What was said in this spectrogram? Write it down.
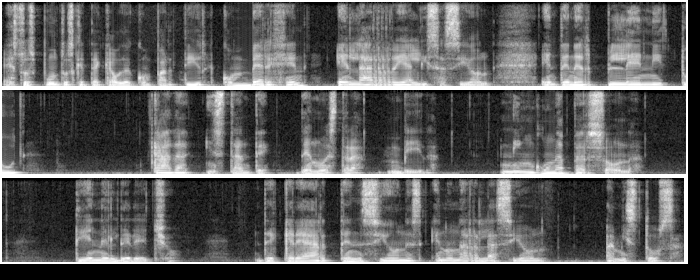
Estos puntos que te acabo de compartir convergen en la realización, en tener plenitud cada instante de nuestra vida. Ninguna persona tiene el derecho de crear tensiones en una relación amistosa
